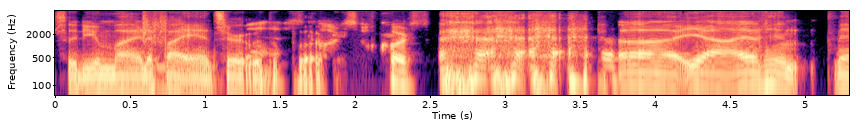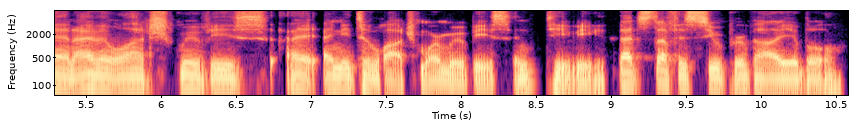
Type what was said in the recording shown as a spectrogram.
So do you mind if I answer it with a Yes, book? Of course, of course. uh, yeah, I haven't, man, I haven't watched movies. I, I need to watch more movies and TV. That stuff is super valuable,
